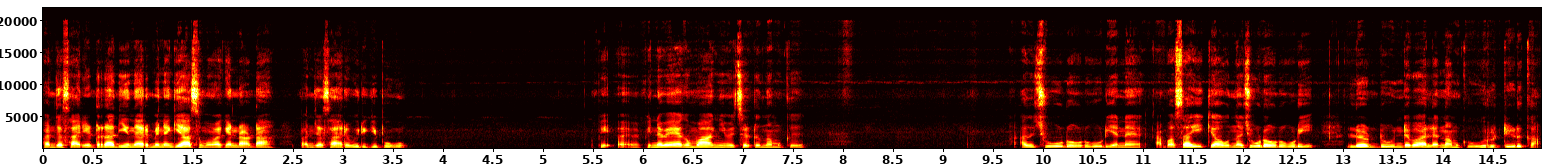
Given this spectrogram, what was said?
പഞ്ചസാര ഇട്ടിട്ട് അധികം നേരം പിന്നെ ഗ്യാസും വെക്കണ്ട കേട്ടോ. പഞ്ചസാര ഉരുകി പോകും പിന്നെ വേഗം വാങ്ങി വെച്ചിട്ട് നമുക്ക് അത് ചൂടോടുകൂടി തന്നെ അപ്പോൾ സഹിക്കാവുന്ന ചൂടോടുകൂടി ലഡുവിന്റെ പോലെ നമുക്ക് ഉരുട്ടിയെടുക്കാം.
